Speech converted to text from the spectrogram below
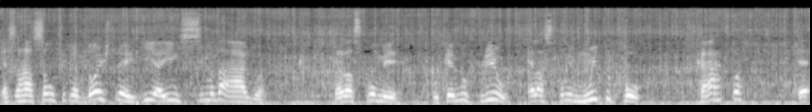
Essa ração fica dois, três dias aí em cima da água para elas comer. Porque no frio elas comem muito pouco. Carpa é,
